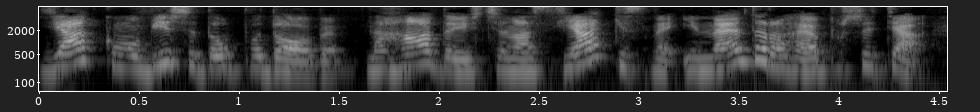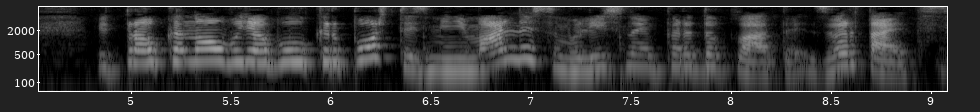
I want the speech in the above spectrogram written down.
Як кому більше до вподоби. Нагадую, що у нас якісне і недороге пошиття. Відправка нової або Укрпошти з мінімальною символічною передоплатою. Звертайтеся.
